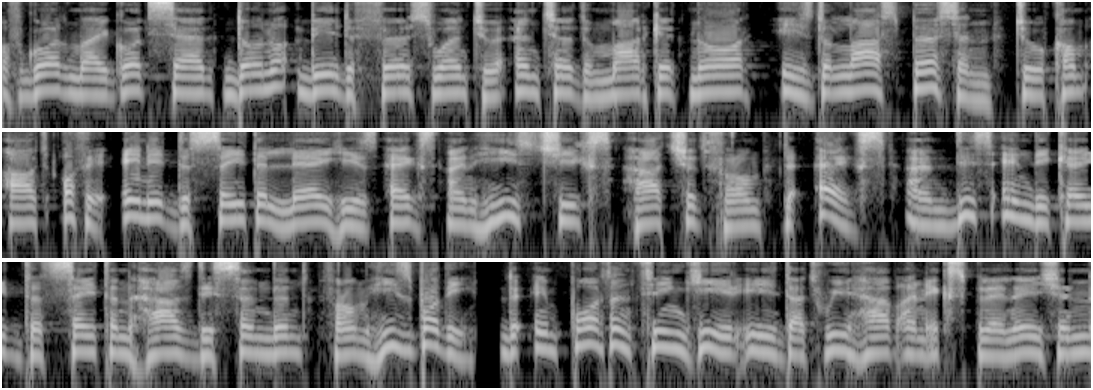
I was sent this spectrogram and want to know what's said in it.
of God, my God, said, Do not be the first one to enter the market, nor is the last person to come out of it. In it the Satan lay his eggs and his cheeks hatched from the eggs and this indicates that Satan has descended from his body. The important thing here is that we have an explanation.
